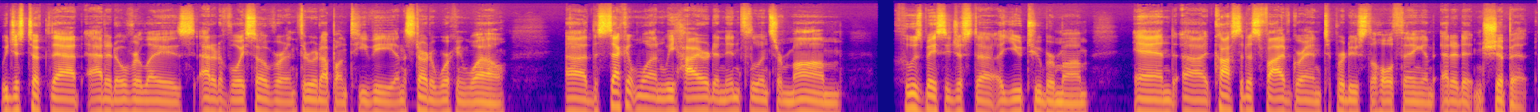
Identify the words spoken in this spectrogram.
we just took that, added overlays, added a voiceover, and threw it up on TV, and it started working well. Uh, the second one, we hired an influencer mom who was basically just a, a YouTuber mom, and uh, it costed us five grand to produce the whole thing and edit it and ship it.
